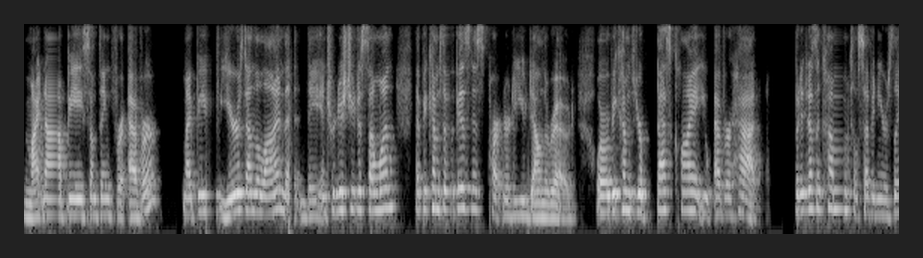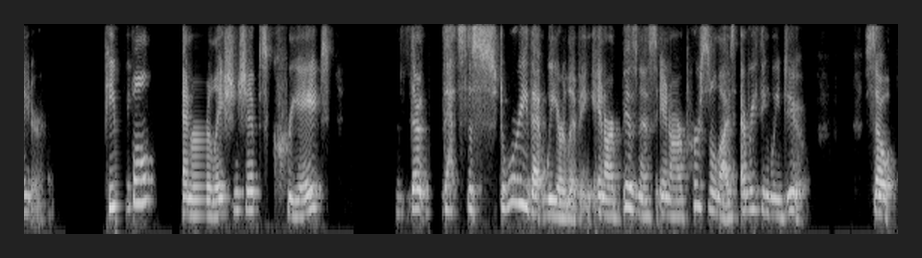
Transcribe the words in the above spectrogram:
Might not be something forever, might be years down the line that they introduce you to someone that becomes a business partner to you down the road or becomes your best client you ever had but it doesn't come until 7 years later. People and relationships create the, that's the story that we are living in our business in our personal lives everything we do. So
